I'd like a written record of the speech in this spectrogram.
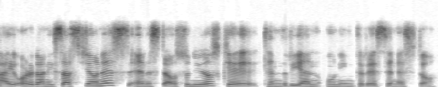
hay organizaciones en Estados Unidos que tendrían un interés en esto.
